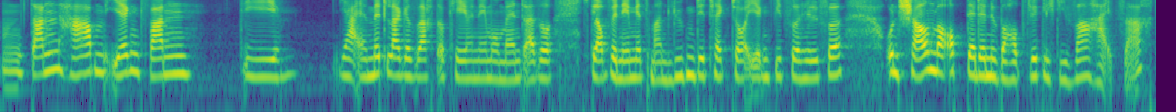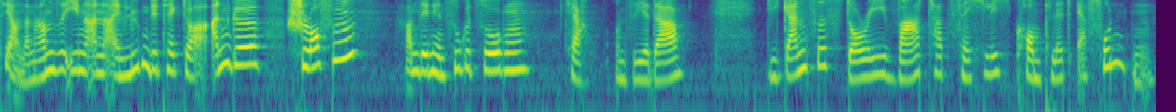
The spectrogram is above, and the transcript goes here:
Und dann haben irgendwann die ja, Ermittler gesagt, okay, nee, Moment, also ich glaube, wir nehmen jetzt mal einen Lügendetektor irgendwie zur Hilfe und schauen mal, ob der denn überhaupt wirklich die Wahrheit sagt. Ja, und dann haben sie ihn an einen Lügendetektor angeschlossen, haben den hinzugezogen. Tja, und siehe da, die ganze Story war tatsächlich komplett erfunden.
